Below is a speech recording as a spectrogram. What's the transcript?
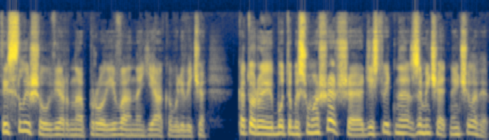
Ты слышал, верно, про Ивана Яковлевича, который будто бы сумасшедший, а действительно замечательный человек.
